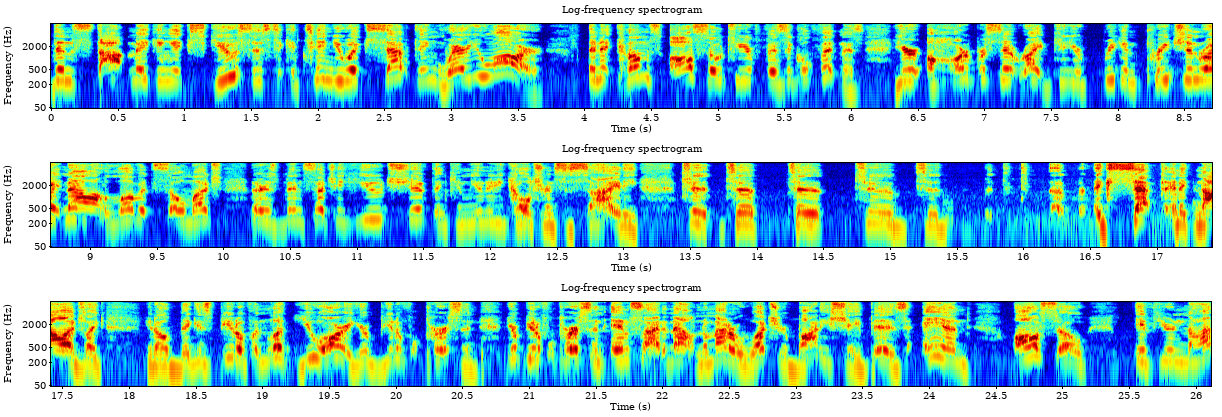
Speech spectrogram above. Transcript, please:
then stop making excuses to continue accepting where you are. And it comes also to your physical fitness. You're 100% right. To your freaking preaching right now, I love it so much. There's been such a huge shift in community culture and society to to to to to, to accept and acknowledge like you know big is beautiful. And look you are you're a beautiful person. You're a beautiful person inside and out no matter what your body shape is. And also if you're not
